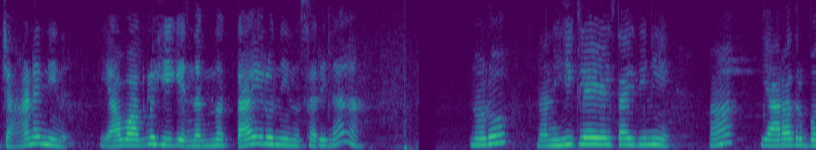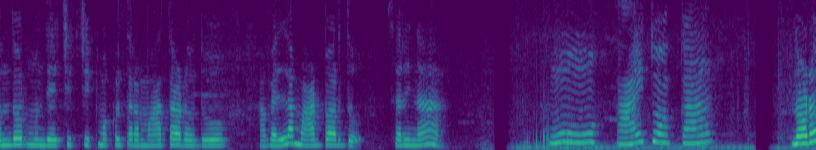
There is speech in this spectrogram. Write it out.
ಜಾಣೆ ನೀನು. ಯಾವಾಗಲೂ ಹೀಗೆ ನಗ್ನಗ್ತಾ ಇರು ನೀನು, ಸರಿನಾ? ನೋಡು, ನಾನು ಈಗಲೇ ಹೇಳ್ತಾ ಇದ್ದೀನಿ ಹಾಂ ಯಾರಾದರೂ ಬಂದವ್ರ ಮುಂದೆ ಚಿಕ್ಕ ಚಿಕ್ಕ ಮಕ್ಕಳ ಥರ ಮಾತಾಡೋದು, ಅವೆಲ್ಲ ಮಾಡಬಾರ್ದು, ಸರಿನಾ? ಹ್ಞೂ ಆಯಿತು ಅಕ್ಕ. ನೋಡು,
